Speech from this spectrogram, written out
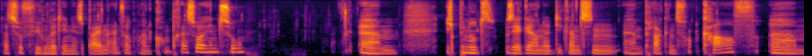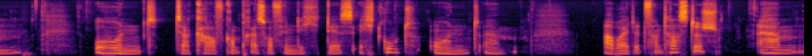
Dazu fügen wir den jetzt beiden einfach mal einen Kompressor hinzu. Ähm, ich benutze sehr gerne die ganzen ähm, Plugins von Carve ähm, und dieser Carve-Kompressor finde ich, der ist echt gut und ähm, arbeitet fantastisch. Ähm,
